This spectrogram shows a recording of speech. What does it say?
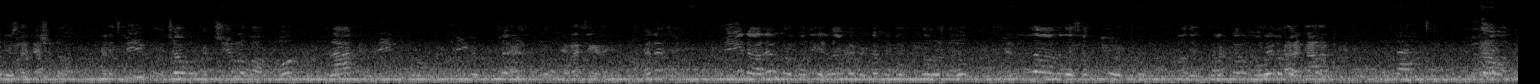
irritation ஆகும் டீ குடிச்சா உங்களுக்கு ஜீரணமாகும் பிளாக் க்ரீன் டீ குடிச்சா எனர்ஜி எனர்ஜி டீனாலே உங்களுக்கு வந்து எல்லாமே விட்டமின் மினரல் எல்லா வித சக்தியும் இருக்கும் அது கரெக்டான முறையில் இதுதான் வந்து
